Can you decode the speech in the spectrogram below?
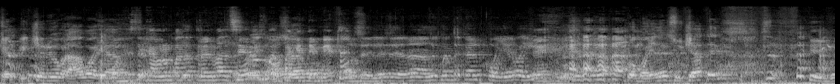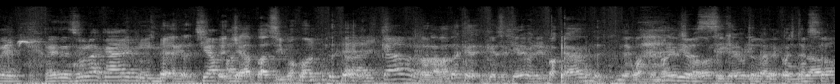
que el pinche río Bravo allá. Pues este cabrón manda a traer balseros, No, güey, o para que te metan. O sea, les haz de cuenta que era el pollero ahí. Como allá en el Suchate, Sí, güey. En el sur acá en, en Chiapas. en Chiapas, Simón. Ay, cabrón. la banda que, que se quiere venir para acá, de, de Guatemala y El Salvador, que quiere venir para este ¿cómo lado.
